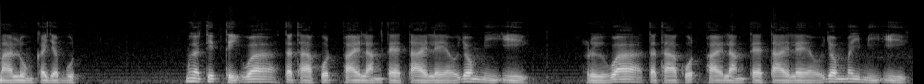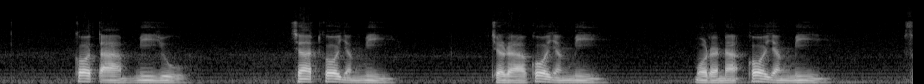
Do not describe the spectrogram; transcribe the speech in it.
มาลุงกายบุตร เมื่อทิฏฐิว่าตถาคตภายหลังแต่ตายแล้วย่อมมีอีก หรือว่าตถาคตภายหลังแต่ตายแล้วย่อมไม่มีอีก ก็ตามมีอยู่ ชาติก็ยังมี ชราก็ยังมี มรณะก็ยังมี โส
